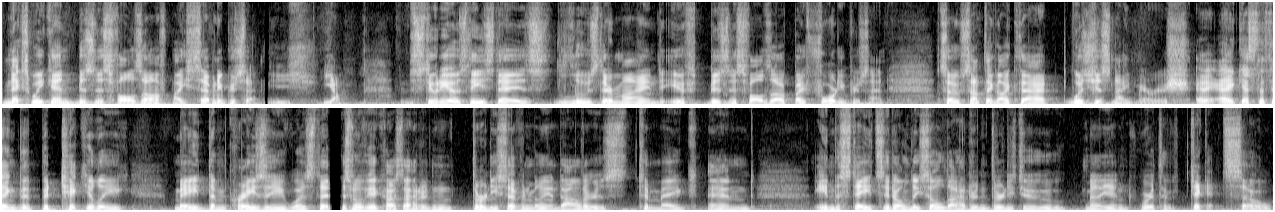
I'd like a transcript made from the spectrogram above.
Next weekend, business falls off by 70%. Yeah. Studios these days lose their mind if business falls off by 40%. So something like that was just nightmarish. And I I guess the thing that particularly made them crazy was that this movie had cost $137 million to make, and in the States, it only sold 132 million worth of tickets. So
